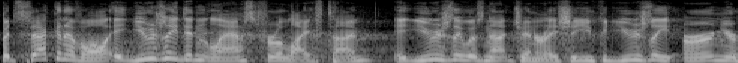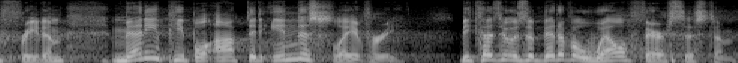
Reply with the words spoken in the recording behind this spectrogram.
But second of all, it usually didn't last for a lifetime. It usually was not generational. You could usually earn your freedom. Many people opted into slavery because it was a bit of a welfare system.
